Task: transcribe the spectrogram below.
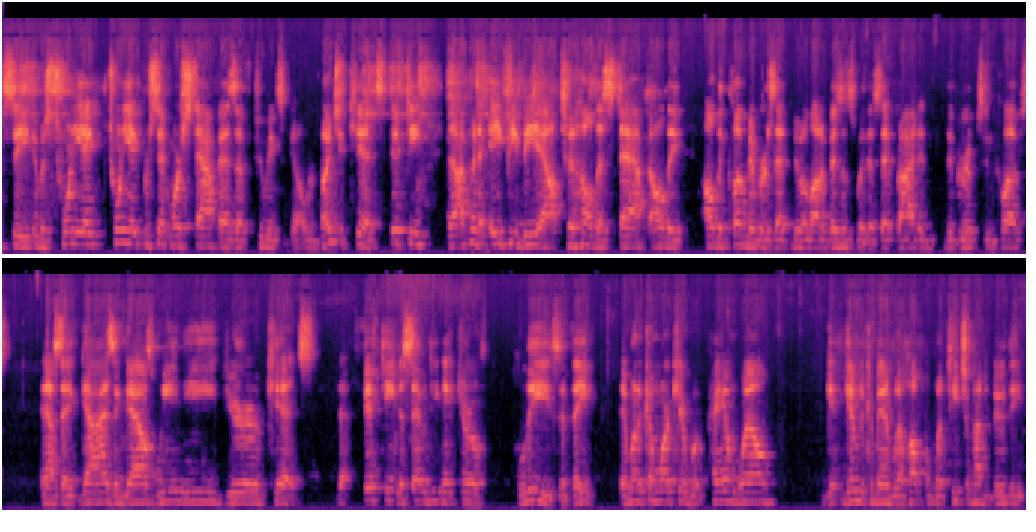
see, it was 28 percent more staff as of two weeks ago. A bunch of kids, fifteen. And I put an APB out to all the staff, all the all the club members that do a lot of business with us that ride in the groups and clubs. And I say, guys and gals, we need your kids. That 15 to 17, 18 year olds, please, if they they want to come work here, we'll pay them well. Get, get them to come in. We'll help them. We'll teach them how to do the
